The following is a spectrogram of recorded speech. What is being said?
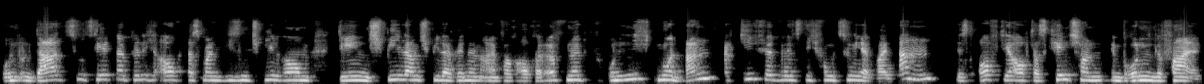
Und, und dazu zählt natürlich auch, dass man diesen Spielraum den Spielern, Spielerinnen einfach auch eröffnet und nicht nur dann aktiv wird, wenn es nicht funktioniert, weil dann ist oft ja auch das Kind schon im Brunnen gefallen.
